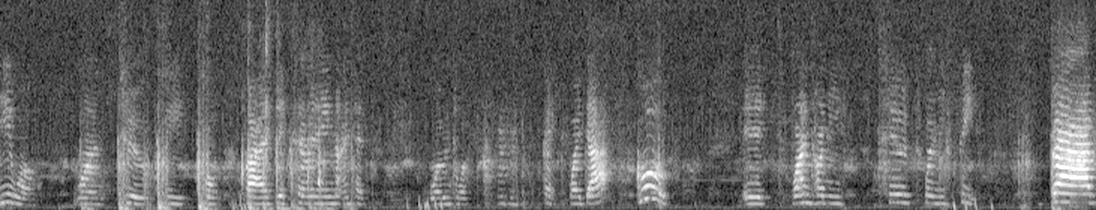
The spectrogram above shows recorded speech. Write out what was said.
zero. One, two, three, four, five, six, seven, eight, nine, ten, eleven, twelve. Okay, like that. Good. 122, Bad.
